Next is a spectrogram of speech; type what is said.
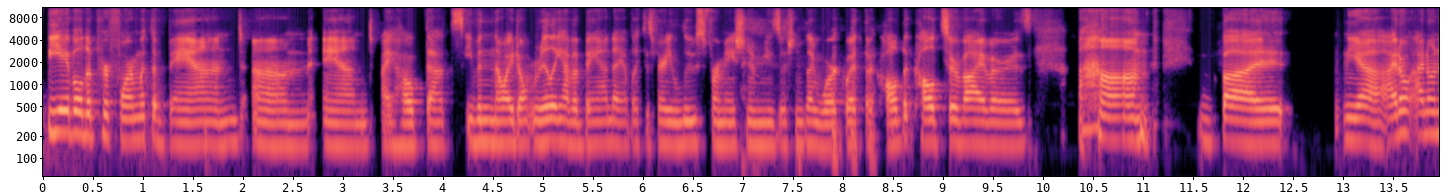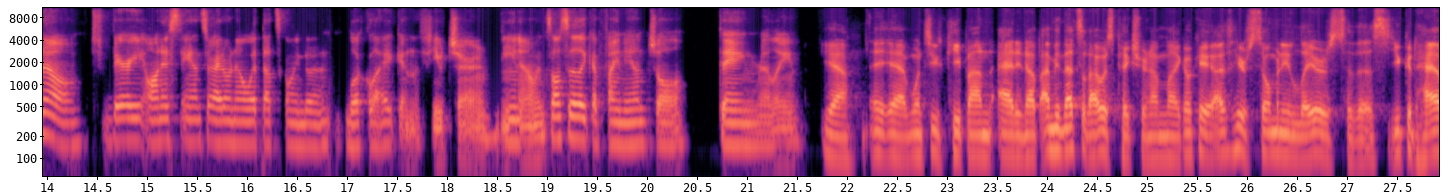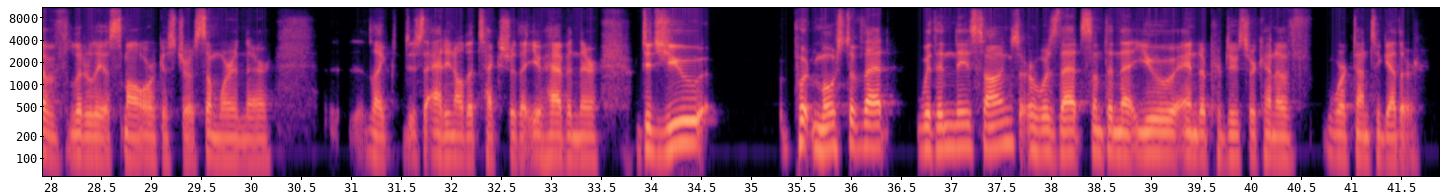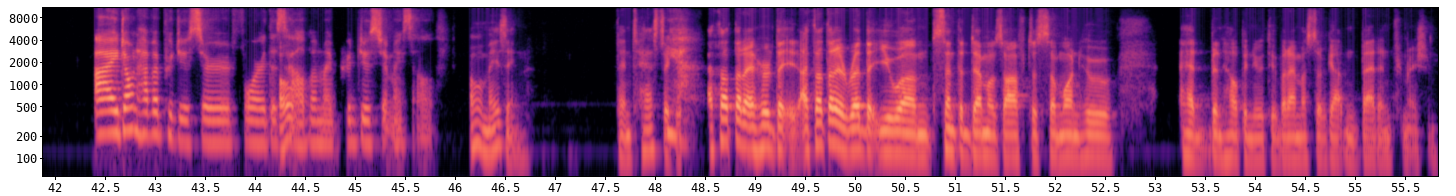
be able to perform with a band. Um, and I hope that's even though I don't really have a band, I have like this very loose formation of musicians I work with. They're called the cult survivors. Um, but yeah, I don't I don't know. Very honest answer. I don't know what that's going to look like in the future. You know, it's also like a financial thing, really. Yeah, eh, yeah. Once you keep on adding up, I mean, that's what I was picturing. I'm like, okay, I hear so many layers to this. You could have literally a small orchestra somewhere in there, like just adding all the texture that you have in there. Did you put most of that within these songs, or was that something that you and a producer kind of worked on together? I don't have a producer for this Oh. album. I produced it myself. Oh, amazing. Fantastic. Yeah. I thought that I heard that I thought that I read that you um sent the demos off to someone who had been helping you with you, but I must have gotten bad information.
